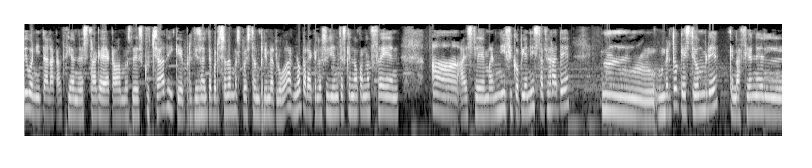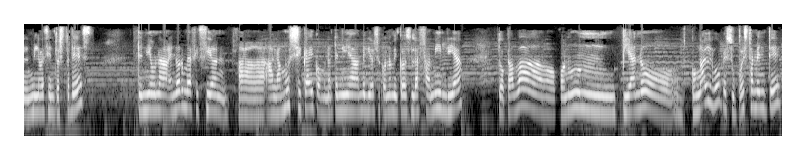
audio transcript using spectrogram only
Bonita la canción esta que acabamos de escuchar y que precisamente por eso la hemos puesto en primer lugar, ¿no? Para que los oyentes que no conocen a, este magnífico pianista, fíjate, mm, Humberto, que este hombre que nació en el 1903 tenía una enorme afición a la música y como no tenía medios económicos la familia, tocaba con un piano, con algo que supuestamente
